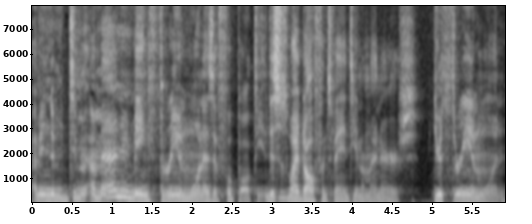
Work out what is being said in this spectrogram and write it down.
I mean, to, to imagine being three and one as a football team. This is why Dolphins fans get on my nerves. You're three and one.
